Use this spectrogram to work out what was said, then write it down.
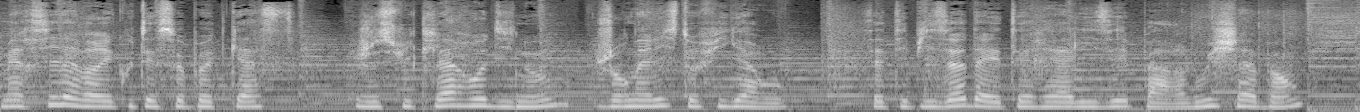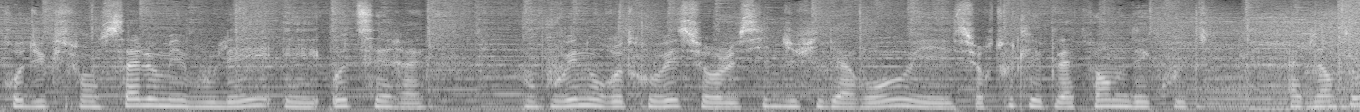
Merci d'avoir écouté ce podcast. Je suis Claire Rodino, journaliste au Figaro. Cet épisode a été réalisé par Louis Chabin, production Salomé Boulet et Haute Serret. Vous pouvez nous retrouver sur le site du Figaro et sur toutes les plateformes d'écoute. À bientôt!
